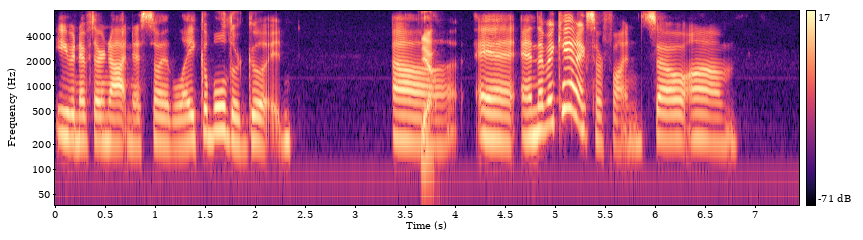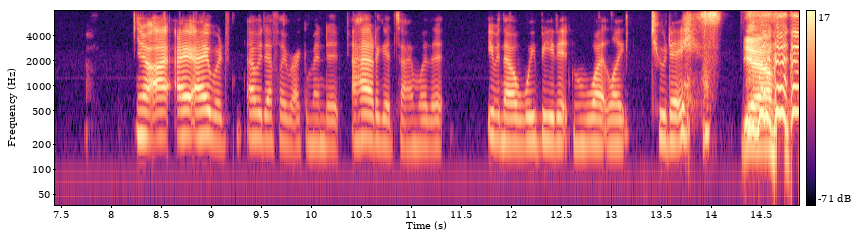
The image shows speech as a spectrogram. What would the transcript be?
even if they're not necessarily likable. They're good. Uh, Yeah. And and the mechanics are fun. So um, you know, I, I, I would I would definitely recommend it. I had a good time with it, even though we beat it in what like two days. Yeah,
